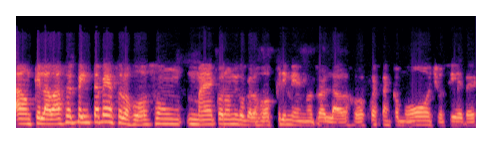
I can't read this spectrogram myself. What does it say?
aunque la base es 20 pesos, los juegos son más económicos que los juegos premium en otros lados. Los juegos cuestan como 8, 7.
